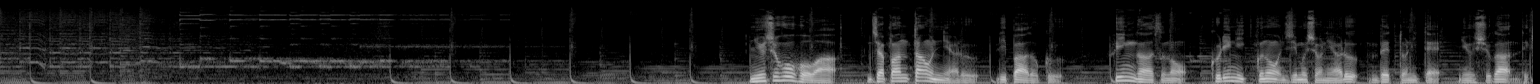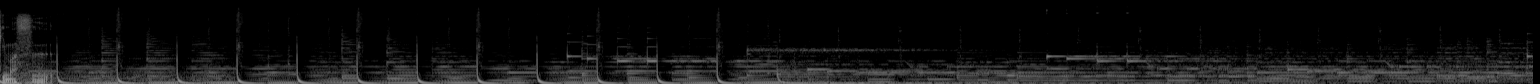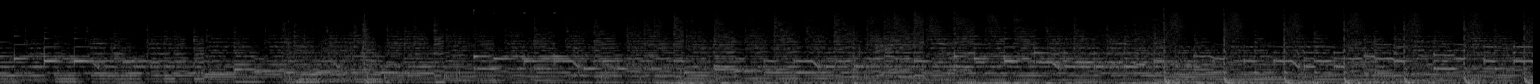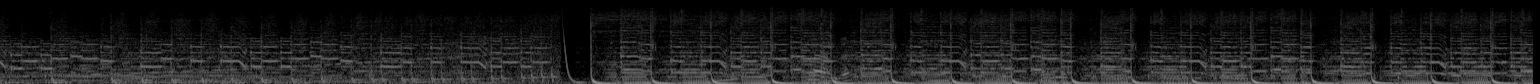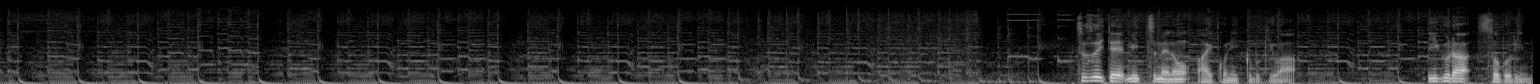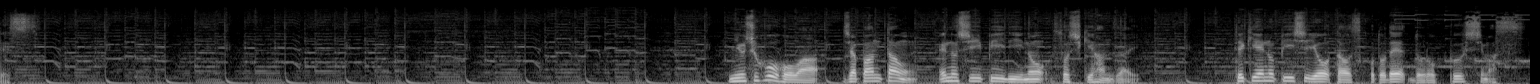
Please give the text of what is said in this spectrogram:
入手方法はジャパンタウンにあるリパードクフィンガーズのクリニックの事務所にあるベッドにて入手ができます。続いて3つ目のアイコニック武器はイグラ・ソブリンです。入手方法はジャパンタウン NCPD の組織犯罪。敵 NPC を倒すことでドロップします。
